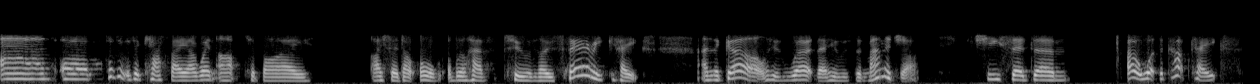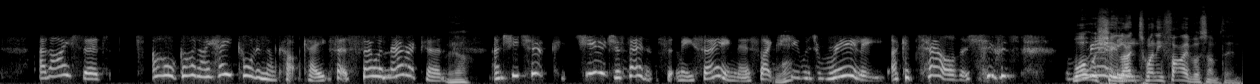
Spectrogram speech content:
And because it was a cafe, I went up to buy, I said, oh, oh, we'll have two of those fairy cakes. And the girl who worked there, who was the manager, she said, um, oh, what, the cupcakes? And I said, oh, God, I hate calling them cupcakes. That's so American. Yeah. And she took huge offence at me saying this. Like, What? she was really, I could tell that she was. what was she like? Twenty five or something?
